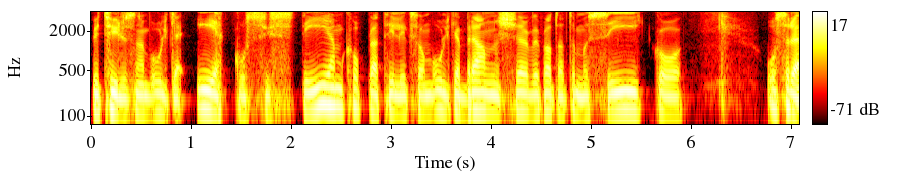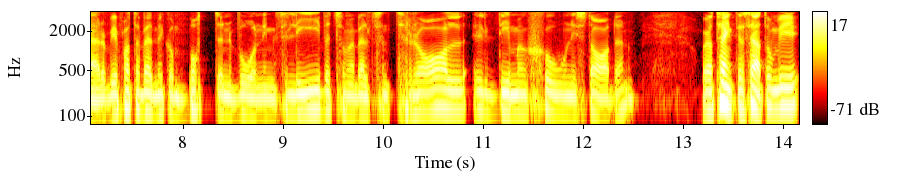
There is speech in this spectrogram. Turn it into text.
betydelsen av olika ekosystem kopplat till liksom olika branscher. Vi har pratat om musik och, och sådär. Vi har pratat väldigt mycket om bottenvåningslivet som en väldigt central dimension i staden. Och jag tänkte så att om vi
